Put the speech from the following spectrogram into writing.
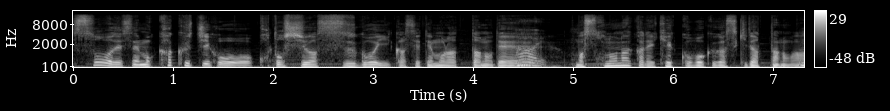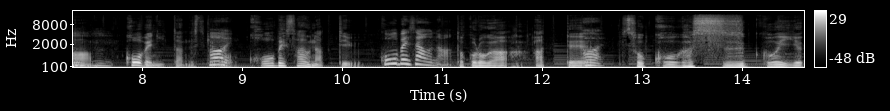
そうですね。もう各地方今年はすごい行かせてもらったので、はい。まあ、その中で結構僕が好きだったのは、うんうん。神戸に行ったんですけど、はい。神戸サウナっていう神戸サウナ。ところがあって、はい。そこがすごい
